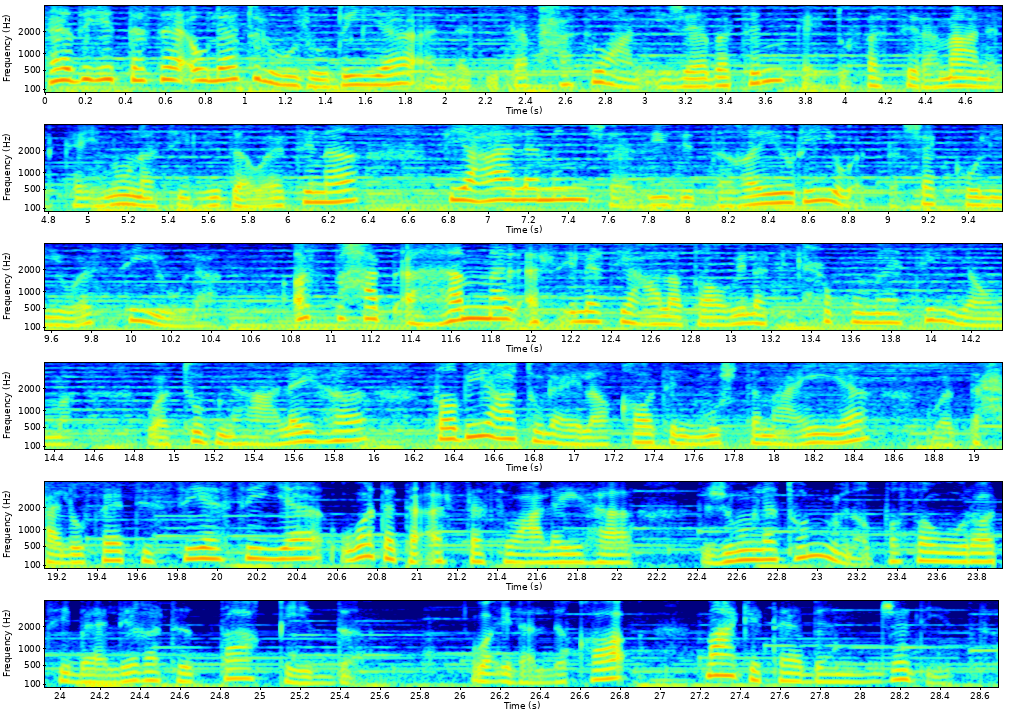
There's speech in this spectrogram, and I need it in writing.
هذه التساؤلات الوجودية التي تبحث عن إجابة كي تفسر معنى الكينونة لذواتنا في عالم شديد التغير والتشكل والسيولة. أصبحت أهم الأسئلة على طاولة الحكومات اليوم وتبنى عليها طبيعة العلاقات المجتمعية والتحالفات السياسية وتتأسس عليها جملة من التصورات بالغة التعقيد. وإلى اللقاء مع كتاب جديد.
